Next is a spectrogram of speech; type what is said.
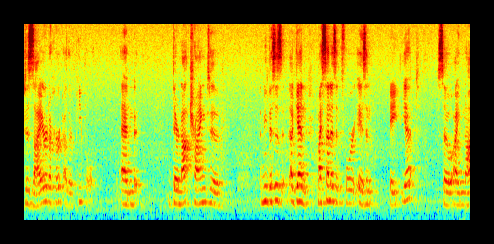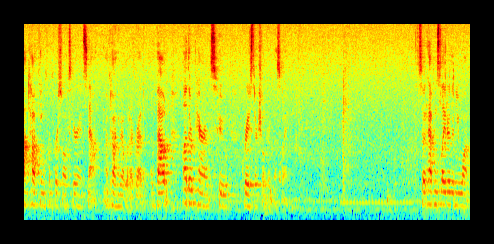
desire to hurt other people, and they're not trying to, I mean, this is, again, my son isn't four, isn't eight yet, so I'm not talking from personal experience now. I'm talking about what I've read, about other parents who raise their children this way. So it happens later than you want.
